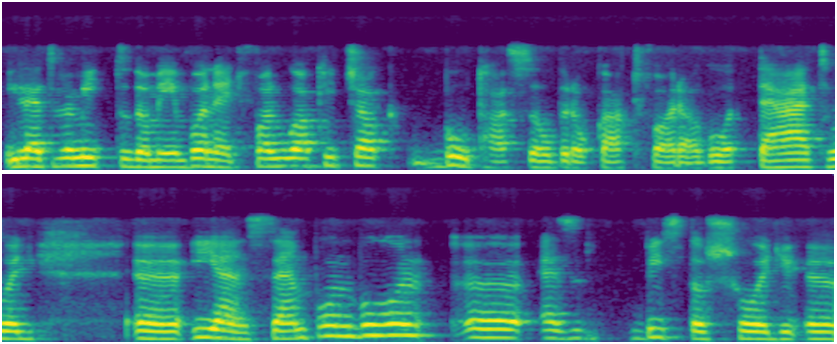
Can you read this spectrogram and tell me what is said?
illetve mit tudom én, van egy falu, aki csak buddha szobrokat faragott. Tehát, hogy ö, ilyen szempontból ö, ez biztos, hogy ö,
